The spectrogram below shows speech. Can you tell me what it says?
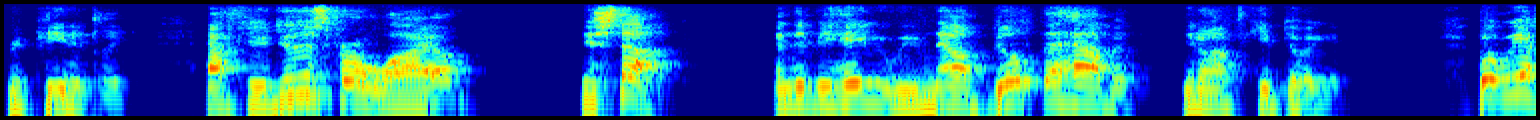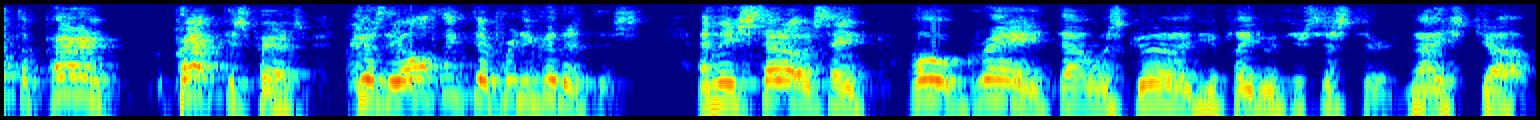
repeatedly. After you do this for a while, you stop. And the behavior, we've now built the habit, you don't have to keep doing it. But we have to parent, practice parents because they all think they're pretty good at this. And they start out saying, Oh, great, that was good. You played with your sister. Nice job.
